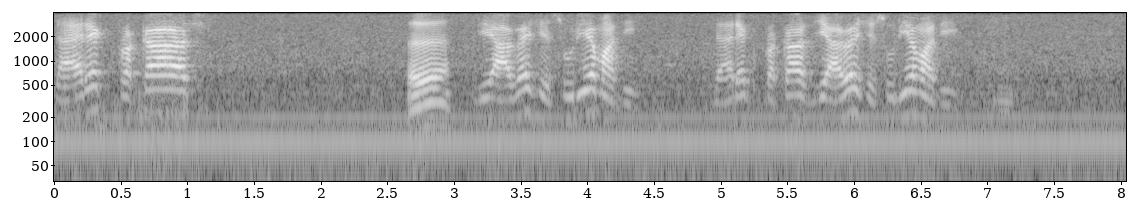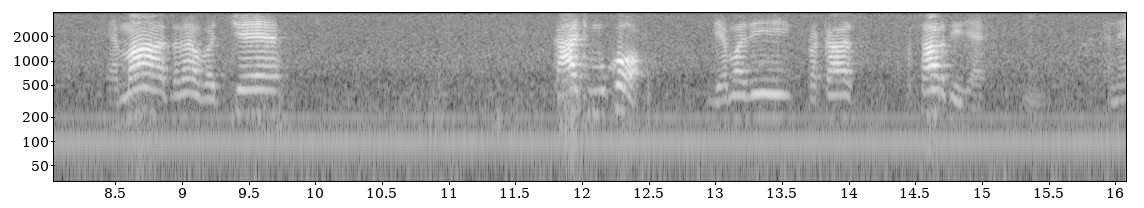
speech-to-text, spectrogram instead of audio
ડાયરેક્ટ પ્રકાશ જે આવે છે સૂર્યમાંથી ડાયરેક્ટ પ્રકાશ જે આવે છે સૂર્યમાંથી એમાં તમે વચ્ચે કાચ મૂકો જેમાંથી પ્રકાશ પસાર થઈ જાય. અને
